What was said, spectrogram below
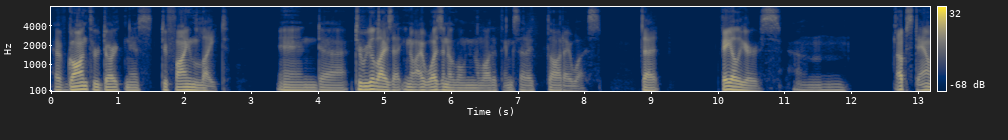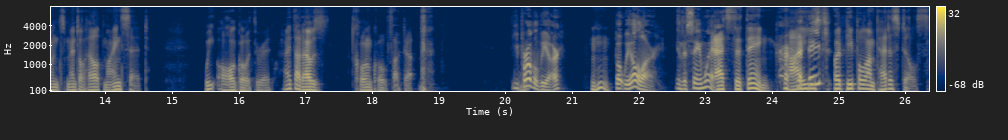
have gone through darkness to find light and uh, to realize that, you know, I wasn't alone in a lot of things that I thought I was, that failures, um, ups, downs, mental health, mindset, we all go through it. I thought I was quote unquote fucked up. You probably are, hmm but we all are in the same way. That's the thing. I used to put people on pedestals.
